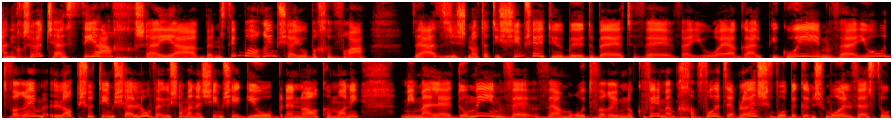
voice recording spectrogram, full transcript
אני חושבת שהשיח שהיה בנושאים בוערים שהיו בחברה, זה אז שנות התשעים שהייתי בי"ב, והיו, היה גל פיגועים, והיו דברים לא פשוטים שעלו, והיו שם אנשים שהגיעו, בני נוער כמוני, ממעלה אדומים, ואמרו דברים נוקבים, הם חוו את זה, הם לא ישבו בגן שמואל ועשו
